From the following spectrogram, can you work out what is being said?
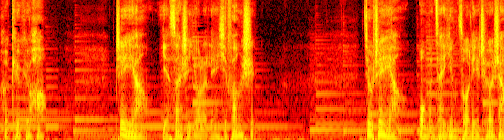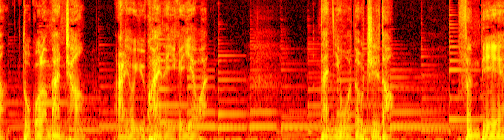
和 QQ 号，这样也算是有了联系方式。就这样，我们在硬座列车上。度过了漫长而又愉快的一个夜晚，但你我都知道，分别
